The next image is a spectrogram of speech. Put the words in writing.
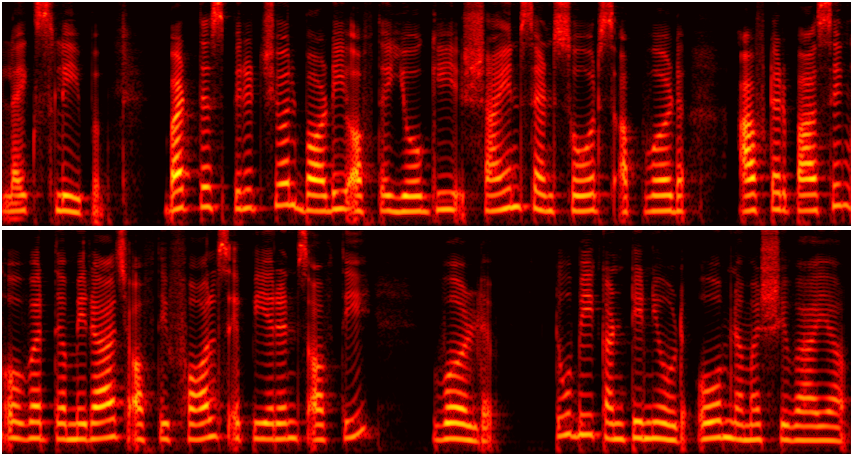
like sleep. But the spiritual body of the yogi shines and soars upward after passing over the mirage of the false appearance of the world. To be continued. Om Namah Shivaya.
